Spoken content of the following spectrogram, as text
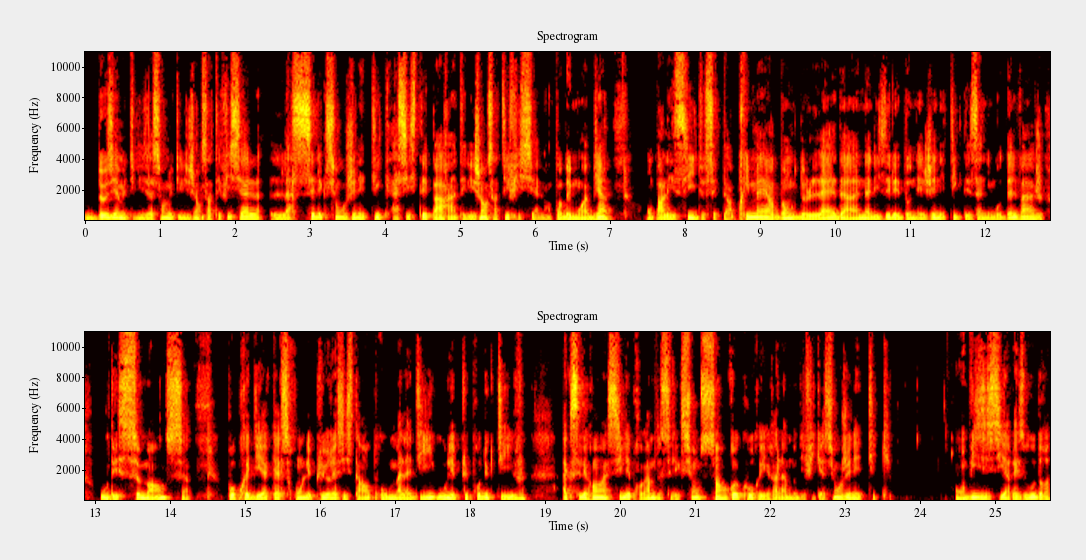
Deuxième utilisation de l'intelligence artificielle, la sélection génétique assistée par intelligence artificielle. Entendez-moi bien, on parle ici du secteur primaire, donc de l'aide à analyser les données génétiques des animaux d'élevage ou des semences pour prédire quelles seront les plus résistantes aux maladies ou les plus productives, accélérant ainsi les programmes de sélection sans recourir à la modification génétique. On vise ici à résoudre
